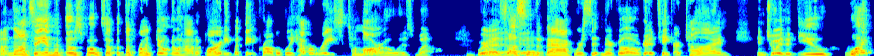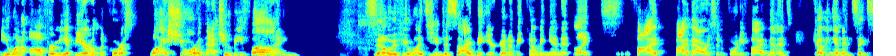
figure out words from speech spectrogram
I'm not saying that those folks up at the front don't know how to party, but they probably have a race tomorrow as well. Whereas yeah, us yeah. in the back, we're sitting there going, we're going to take our time, enjoy the view. What? You want to offer me a beer on the course? Why, sure, that should be fine. So if you once you decide that you're going to be coming in at like five five hours and forty five minutes, coming in at six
